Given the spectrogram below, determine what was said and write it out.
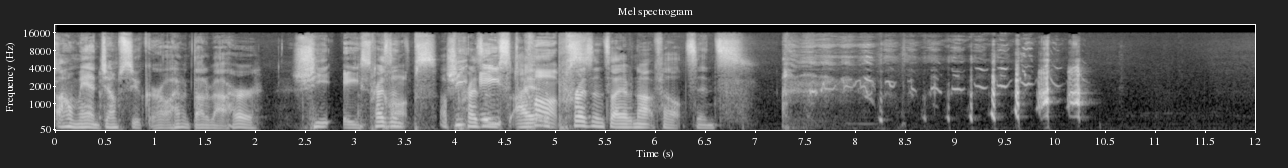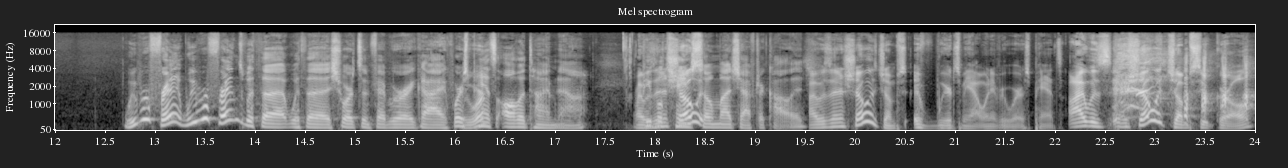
Oh man, jumpsuit girl. I haven't thought about her. She aced Presence, comps. a she presence, I, a comps. presence I have not felt since. we were friend. We were friends with a with a shorts in February guy. Wears We pants all the time now. I People change with- so much after college. I was in a show with jumpsuit. It weirds me out whenever he wears pants. I was in a show with jumpsuit girl.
